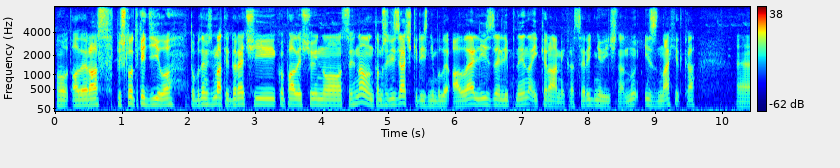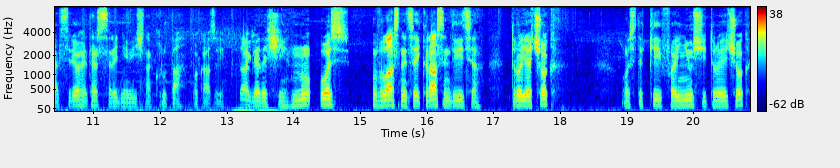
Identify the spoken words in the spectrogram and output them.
От, але раз пішло таке діло, то будемо знімати. До речі, копали щойно сигнал, ну, там железячки різні були, але лізе ліпнина і кераміка середньовічна. Ну і знахідка е, в Сереги теж середньовічна, крута, показую. Так, глядачі, ну ось власне цей красень, дивіться, троячок. Ось такий файнющий троячок.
